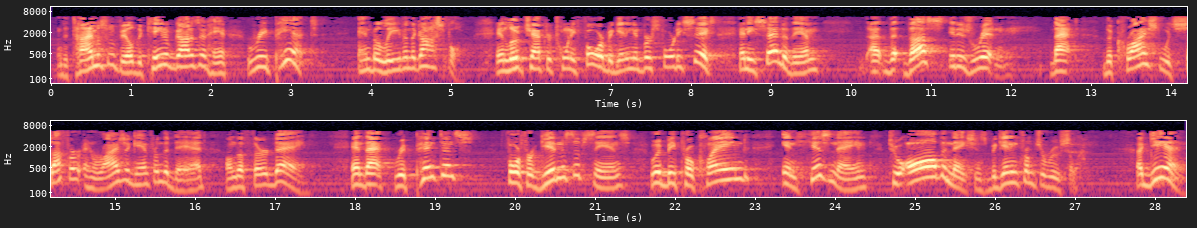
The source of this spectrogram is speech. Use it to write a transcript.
the time is fulfilled, the kingdom of God is at hand. Repent and believe in the gospel. In Luke chapter 24, beginning in verse 46, and he said to them, uh, Thus it is written that the Christ would suffer and rise again from the dead on the third day, and that repentance for forgiveness of sins would be proclaimed in his name to all the nations, beginning from Jerusalem. Again,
